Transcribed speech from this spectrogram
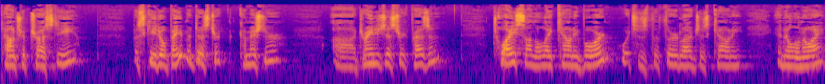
Township Trustee, Mosquito Abatement District Commissioner, uh, Drainage District President, twice on the Lake County Board, which is the third largest county in Illinois,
